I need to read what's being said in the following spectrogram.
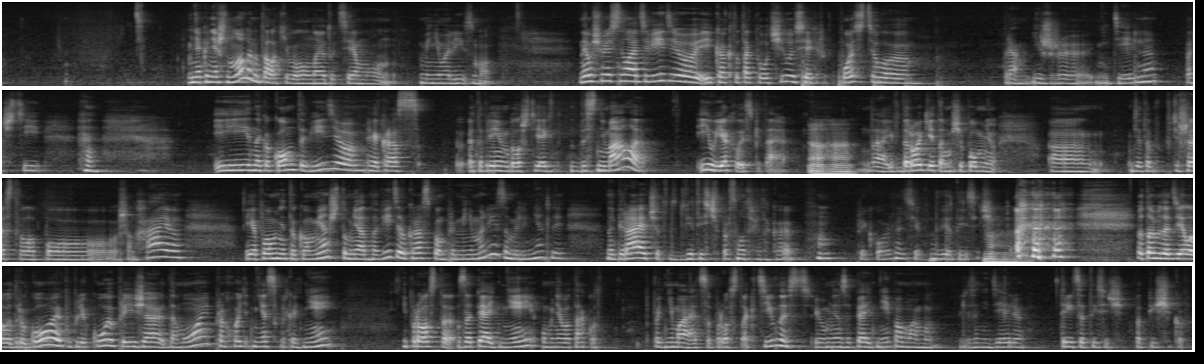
меня, конечно, много наталкивало на эту тему минимализма. Ну, в общем, я сняла эти видео, и как-то так получилось, я их постила, прям еженедельно почти. И на каком-то видео, я как раз это время было, что я их доснимала и уехала из Китая. Ага. Да, и в дороге там еще помню, а, где-то путешествовала по Шанхаю. Я помню такой момент, что у меня одно видео, как раз, по про минимализм или нет ли, набирает что-то 2000 просмотров, я такая, хм, прикольно, типа 2000. Ага. Потом я доделываю другое, публикую, приезжаю домой, проходит несколько дней, и просто за пять дней у меня вот так вот поднимается просто активность, и у меня за пять дней, по-моему, или за неделю 30 тысяч подписчиков.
